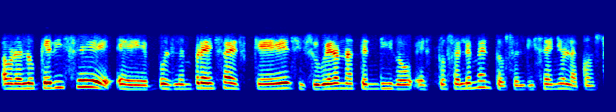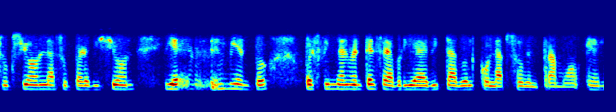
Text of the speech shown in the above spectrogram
Ahora lo que dice eh, pues la empresa es que si se hubieran atendido estos elementos, el diseño, la construcción, la supervisión y el mantenimiento, pues finalmente se habría evitado el colapso del tramo El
